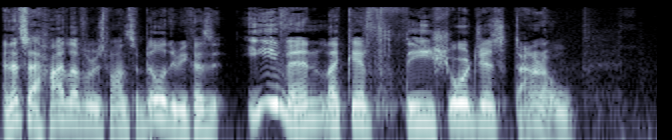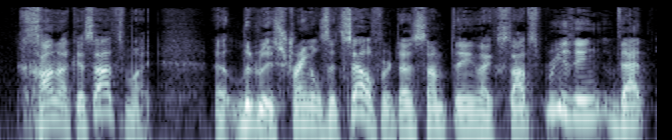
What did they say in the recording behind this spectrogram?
And that's a high level responsibility because even like if the shore just, I don't know, chanak esatzmai, uh, literally strangles itself or does something like stops breathing, that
